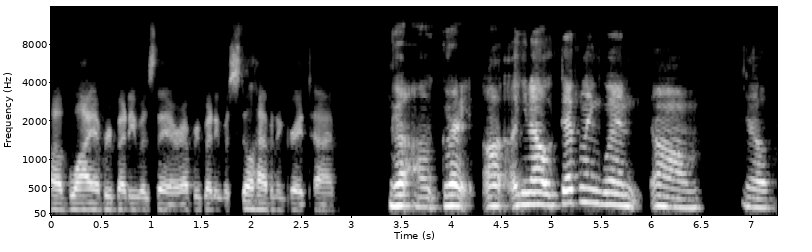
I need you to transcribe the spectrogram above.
of why everybody was there. Everybody was still having a great time. Yeah, uh, great. Uh, you know, definitely when, um, you know,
